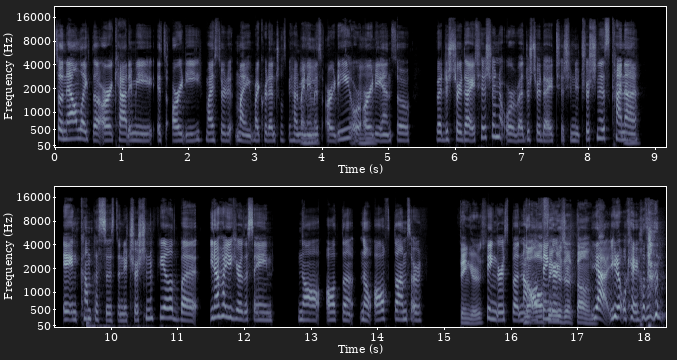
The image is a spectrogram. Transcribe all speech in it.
so now like the our academy, it's RD. My certi- my my credentials behind my name Mhm. is RD or Mhm. RDN. So registered dietitian or registered dietitian nutritionist kind of Mhm. it encompasses the nutrition field. But you know how you hear the saying, "No, all thumb, no, all thumbs are fingers fingers, but not no all, all fingers." fingers are thumbs yeah, you know. Okay, hold on.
